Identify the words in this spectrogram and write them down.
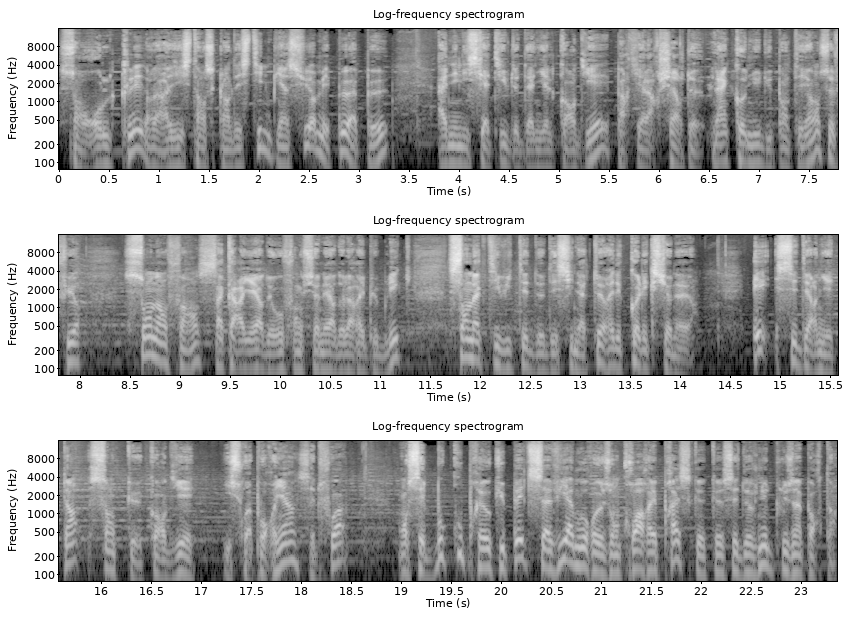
son rôle clé dans la résistance clandestine, bien sûr, mais peu à peu, à l'initiative de Daniel Cordier, parti à la recherche de l'inconnu du Panthéon, ce furent son enfance, sa carrière de haut fonctionnaire de la République, son activité de dessinateur et de collectionneur. Et ces derniers temps, sans que Cordier y soit pour rien cette fois, on s'est beaucoup préoccupé de sa vie amoureuse. On croirait presque que c'est devenu le plus important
